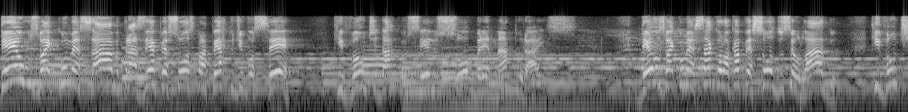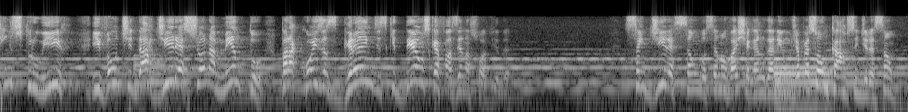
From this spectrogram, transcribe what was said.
Deus vai começar a trazer pessoas para perto de você que vão te dar conselhos sobrenaturais. Deus vai começar a colocar pessoas do seu lado que vão te instruir e vão te dar direcionamento para coisas grandes que Deus quer fazer na sua vida. Sem direção você não vai chegar em lugar nenhum. Já pensou um carro sem direção?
